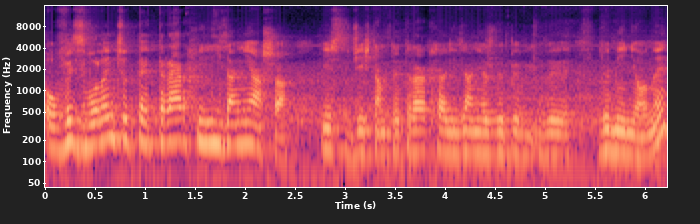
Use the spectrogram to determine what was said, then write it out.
o wyzwoleńcu tetrarchy Lizaniasza. Jest gdzieś tam tetrarcha Lizaniasz wy, wy, wymieniony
